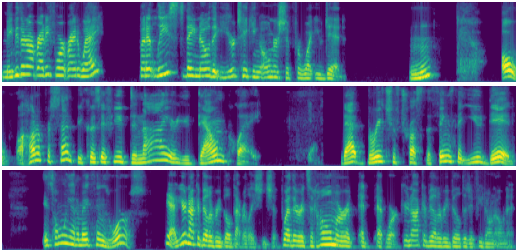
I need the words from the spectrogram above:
maybe they're not ready for it right away but at least they know that you're taking ownership for what you did mm-hmm. oh 100% because if you deny or you downplay yeah. that breach of trust the things that you did it's only going to make things worse. Yeah, you're not going to be able to rebuild that relationship, whether it's at home or at, at work. You're not going to be able to rebuild it if you don't own it.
